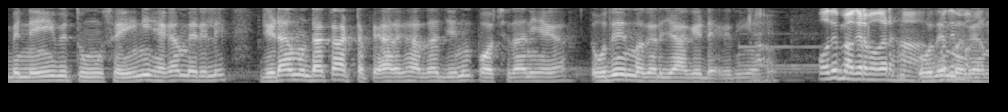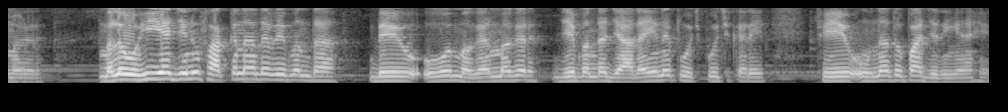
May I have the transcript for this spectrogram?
ਵੀ ਨਹੀਂ ਵੀ ਤੂੰ ਸਹੀ ਨਹੀਂ ਹੈਗਾ ਮੇਰੇ ਲਈ। ਜਿਹੜਾ ਮੁੰਡਾ ਘੱਟ ਪਿਆਰ ਕਰਦਾ ਜਿਹਨੂੰ ਪੁੱਛਦਾ ਨਹੀਂ ਹੈਗਾ ਉਹਦੇ ਮਗਰ ਜਾ ਕੇ ਡਿੱਗਦੀਆਂ ਇਹ। ਉਹਦੇ ਮਗਰ ਮਗਰ ਹਾਂ ਉਹਦੇ ਮਗਰ ਮਗਰ ਮਤਲਬ ਉਹੀ ਹੈ ਜਿਹਨੂੰ ਫੱਕ ਨਾ ਦੇਵੇ ਬੰਦਾ ਵੀ ਉਹ ਮਗਰ ਮਗਰ ਜੇ ਬੰਦਾ ਜ਼ਿਆਦਾ ਹੀ ਇਹਨੇ ਪੁੱਛ-ਪੁੱਛ ਕਰੇ ਫੇਰ ਉਹਨਾਂ ਤੋਂ ਭੱਜਦੀਆਂ ਇਹ।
